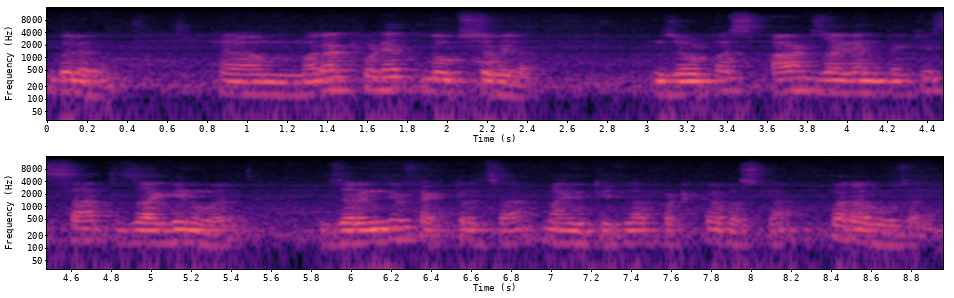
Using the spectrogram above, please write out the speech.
बरं. मराठवाड्यात लोकसभेला जवळपास आठ जागांपैकी सात जागेंवर जरंगे फॅक्टरचा महायुतीतला फटका बसला पराभव झाला.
